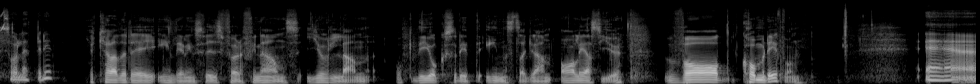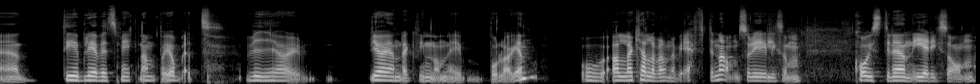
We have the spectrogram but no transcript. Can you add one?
Så lätt är det. Jag kallade dig inledningsvis för Finansjullan och det är också ditt Instagram alias ju. Vad kommer det ifrån? Eh, det blev ett smeknamn på jobbet. Vi har, jag är enda kvinnan i bolagen och alla kallar varandra vid efternamn. Så det är liksom Koistinen, Eriksson.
